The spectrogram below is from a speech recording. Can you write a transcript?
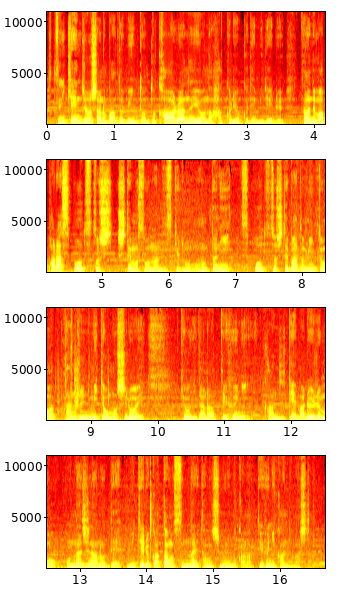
普通に健常者のバドミントンと変わらぬような迫力で見れる。なのでまあパラスポーツとしてもそうなんですけども、本当にスポーツとしてバドミントンは単純に見て面白い競技だなっていうふうに感じて、まあ、ルールも同じなので見てる方もすんなり楽しめるのかなっていうふうに感じました。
